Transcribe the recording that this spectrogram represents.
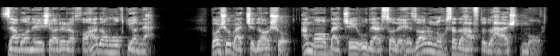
زبان اشاره را خواهد آموخت یا نه. واشو بچه دار شد اما بچه او در سال 1978 مرد.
